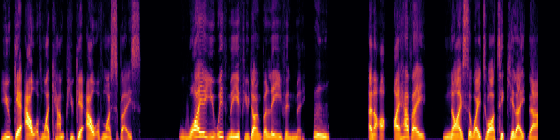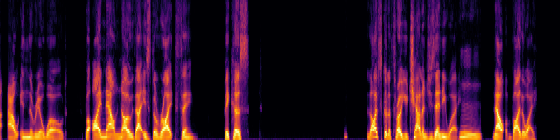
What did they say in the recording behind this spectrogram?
You get out of my camp, you get out of my space. Why are you with me if you don't believe in me? Mm. And I, I have a nicer way to articulate that out in the real world. But I now know that is the right thing because life's going to throw you challenges anyway. Mm. Now, by the way,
